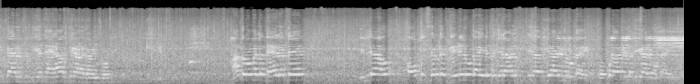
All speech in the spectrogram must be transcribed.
ഈ കാര്യത്തിൽ തികഞ്ഞ അനാസ്ഥയാണ് കാണിച്ചുകൊണ്ടിരിക്കുന്നത്. മാത്രമല്ല നേരത്തെ ജില്ലാ ഓഫീസറുടെ കീഴിലുണ്ടായിരുന്ന ചില ആൾക്ക് അധികാരങ്ങളുണ്ടായിരുന്നു ഒപ്പിടാനുള്ള അധികാരമുണ്ടായിരുന്നു.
